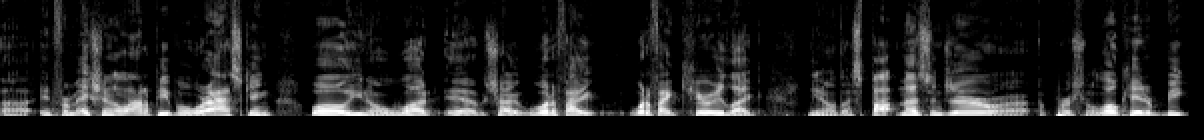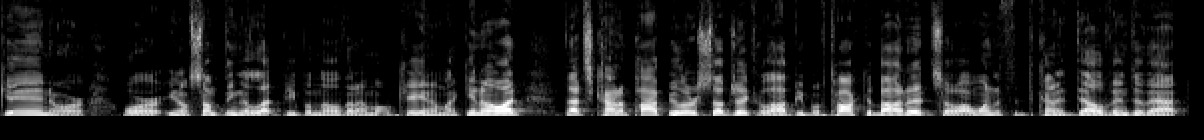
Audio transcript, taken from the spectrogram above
uh, information. A lot of people were asking, well, you know, what if I, what if I what if I carry like you know the spot messenger or a personal locator beacon or or you know something to let people know that I'm okay? And I'm like, you know what, that's kind of popular subject. A lot of people have talked about it, so I wanted to kind of delve into that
